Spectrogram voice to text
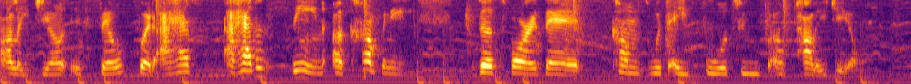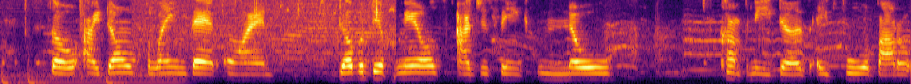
polygel itself but I have I haven't seen a company thus far that comes with a full tube of polygel so I don't blame that on double dip nails. I just think no company does a full bottle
